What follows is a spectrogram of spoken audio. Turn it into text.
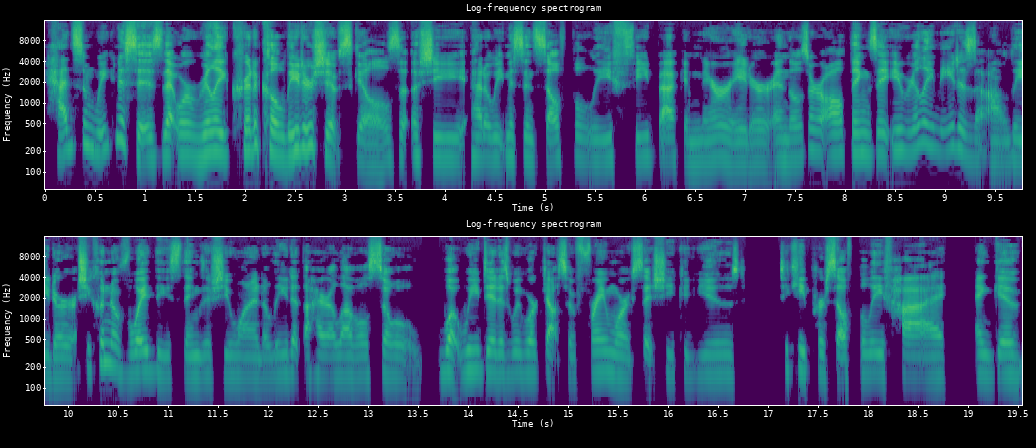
had some weaknesses that were really critical leadership skills. Uh, she had a weakness in self belief, feedback, and narrator. And those are all things that you really need as a leader. She couldn't avoid these things if she wanted to lead at the higher level. So, what we did is we worked out some frameworks that she could use to keep her self belief high and give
